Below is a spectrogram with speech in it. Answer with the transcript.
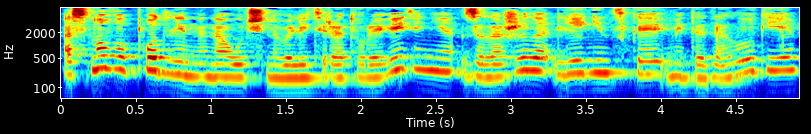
Основы подлинно научного литературоведения заложила ленинская методология.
